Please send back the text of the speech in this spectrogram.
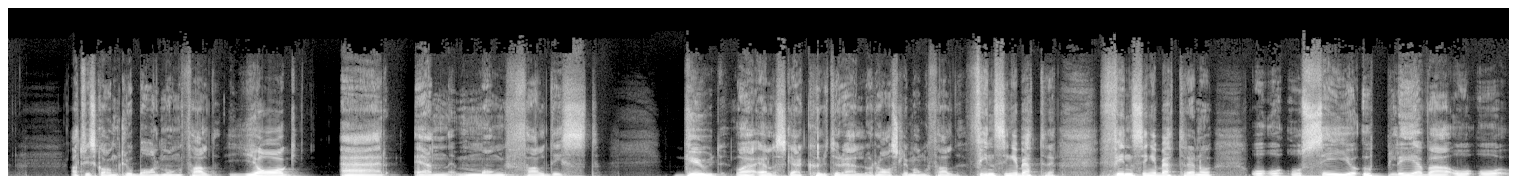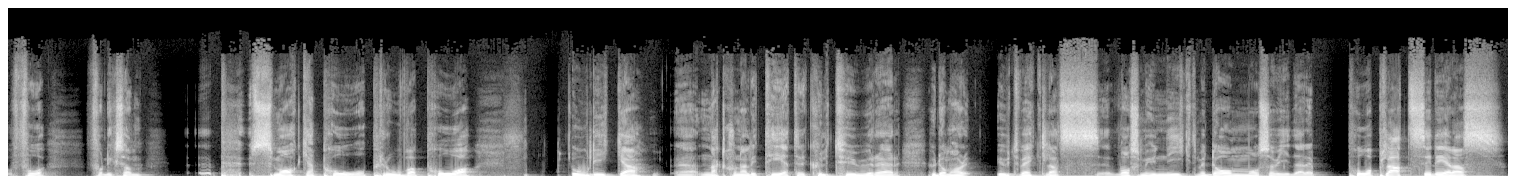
att vi ska ha en global mångfald. Jag är en mångfaldist. Gud vad jag älskar kulturell och raslig mångfald. Finns inget bättre. Finns inget bättre än att, att, att, att se och uppleva och, och få, få liksom eh, smaka på och prova på olika eh, nationaliteter, kulturer, hur de har utvecklats, vad som är unikt med dem och så vidare. På plats i deras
